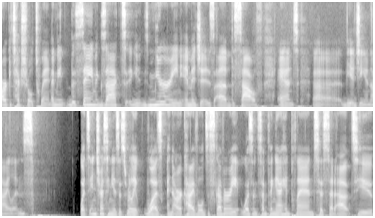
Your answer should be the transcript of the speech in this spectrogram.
architectural twin. I mean, the same exact you know, mirroring images of the South and uh, the Aegean Islands. What's interesting is this really was an archival discovery. It wasn't something I had planned to set out to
